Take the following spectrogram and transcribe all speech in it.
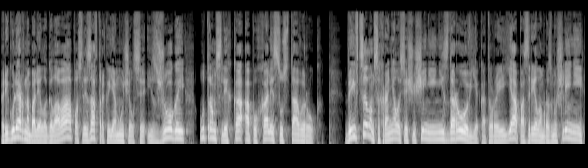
Регулярно болела голова, после завтрака я мучился изжогой, утром слегка опухали суставы рук. Да и в целом сохранялось ощущение нездоровья, которое я, по зрелом размышлении,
